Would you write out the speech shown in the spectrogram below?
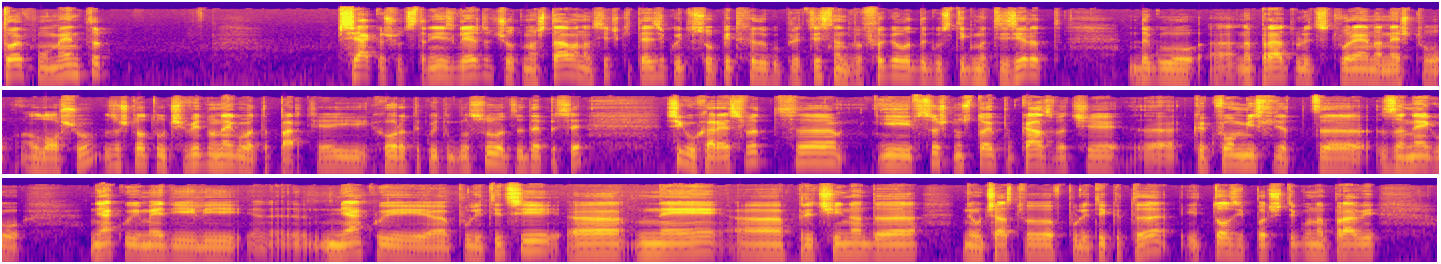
той в момента сякаш отстрани изглежда, че отмъщава на всички тези, които се опитаха да го притиснат във ъгъла, да го стигматизират, да го а, направят олицетворение на нещо лошо, защото очевидно неговата партия и хората, които гласуват за ДПС, си го харесват и всъщност той показва, че какво мислят за него някои медии или а, някои политици не е причина да не участва в политиката и този път ще го направи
